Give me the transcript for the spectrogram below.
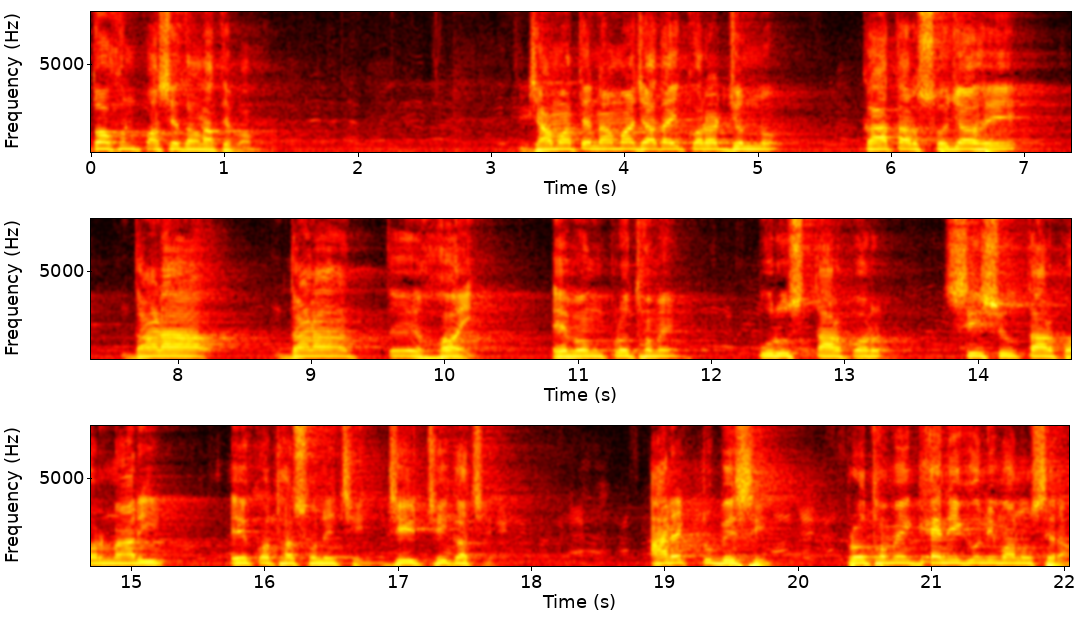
তখন পাশে দাঁড়াতে পাবে জামাতে নামাজ আদায় করার জন্য কাতার সোজা হয়ে দাঁড়া, দাঁড়াতে হয় এবং প্রথমে পুরুষ, তারপর শিশু, তারপর নারী এ কথা শুনেছি। জি, ঠিক আছে। আরেকটু বেশি। প্রথমে জ্ঞানী গুণী মানুষেরা,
